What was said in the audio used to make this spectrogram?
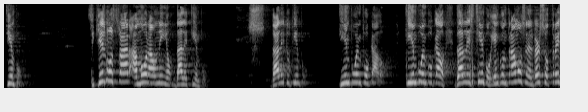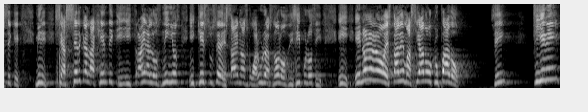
Tiempo. Si quieres mostrar amor a un niño, dale tiempo. Dale tu tiempo. Tiempo enfocado. Tiempo enfocado, darles tiempo. Y encontramos en el verso 13 que, miren, se acerca la gente y, traen a los niños. ¿Y qué sucede? Salen las guaruras, ¿no? Los discípulos. Y, y, no, no, no, está demasiado ocupado. ¿Sí? Tiene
